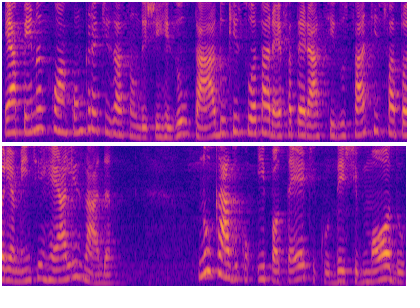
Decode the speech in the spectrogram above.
é apenas com a concretização deste resultado que sua tarefa terá sido satisfatoriamente realizada. No caso hipotético, deste modo,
